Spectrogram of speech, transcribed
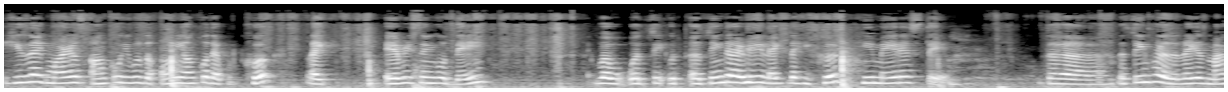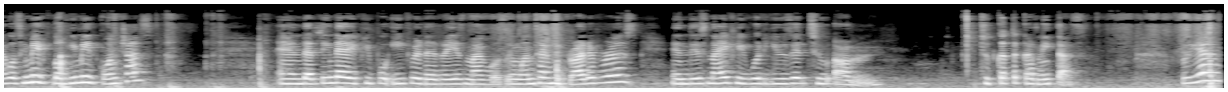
he's like Mario's uncle. He was the only uncle that would cook like every single day. But what the, a thing that I really liked that he cooked, he made este, the the thing for the Reyes Magos. He made no, he made conchas, and that thing that people eat for the Reyes Magos. And one time he brought it for us. And this knife, he would use it to um to cut the carnitas. So yeah,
